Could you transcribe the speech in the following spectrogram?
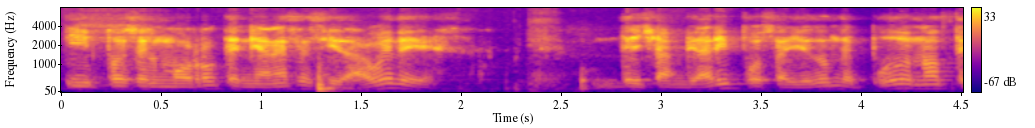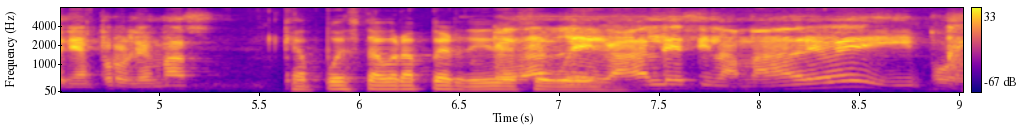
Y pues el morro tenía necesidad, güey, de, de chambear y pues ahí es donde pudo, ¿no? Tenía problemas. ¿Qué apuesta habrá perdido ese güey? legales y la madre, güey. Y pues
